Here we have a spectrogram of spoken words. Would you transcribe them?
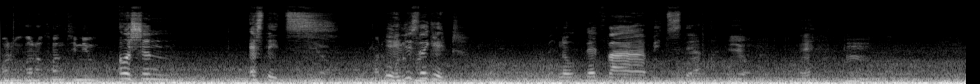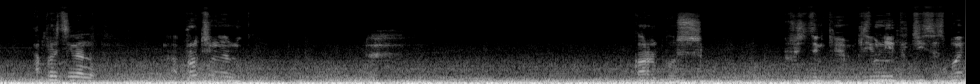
But we're gonna continue. Ocean Estates. We're Hey, this is the gate. No, that's the beach there. Yeah. Eh? Hmm. Approaching Nanuku. Approaching Nanuku. Coast. Christian camp. You need the Jesus boy.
